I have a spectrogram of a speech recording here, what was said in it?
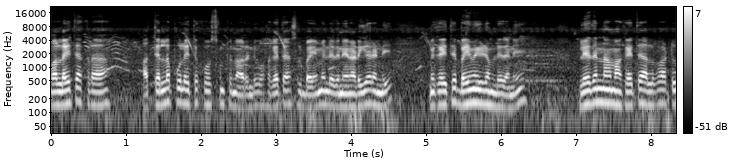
వాళ్ళైతే అక్కడ ఆ తెల్ల పూలు అయితే కోసుకుంటున్నారండి. వాళ్ళకైతే అసలు భయమే లేదు. నేను అడిగారండి మీకైతే భయం వేయడం లేదని. లేదన్నా మాకైతే అలవాటు.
